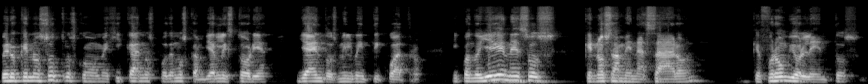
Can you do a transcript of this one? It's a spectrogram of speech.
pero que nosotros como mexicanos podemos cambiar la historia ya en 2024. Y cuando lleguen esos que nos amenazaron, que fueron violentos,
